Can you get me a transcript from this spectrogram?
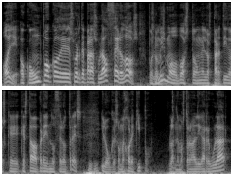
Oye, o con un poco de suerte para su lado, 0-2. Pues lo mismo Boston en los partidos que, que estaba perdiendo 0-3. Y luego que son mejor equipo. Lo han demostrado en la liga regular.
